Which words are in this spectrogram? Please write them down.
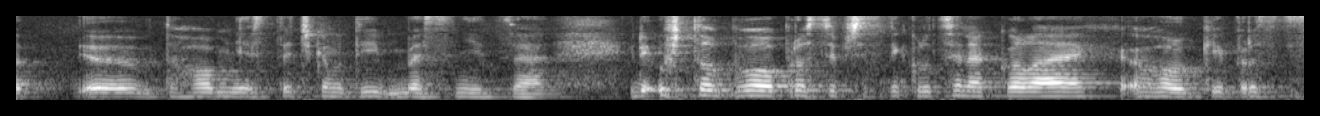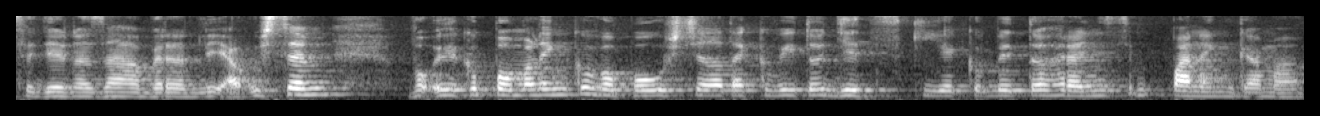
eh, toho městečka, té vesnice, kdy už to bylo prostě přesně kluci na kolech, holky prostě seděly na zábradlí a už jsem jako pomalinku opouštěla takový to dětský, jakoby to hraní s těmi panenkama.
